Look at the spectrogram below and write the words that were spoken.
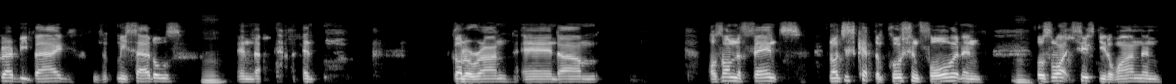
grabbed my bag, my saddles, Mm. and, uh, and got a run, and um, I was on the fence, and I just kept them pushing forward, and Mm. it was like fifty to one, and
